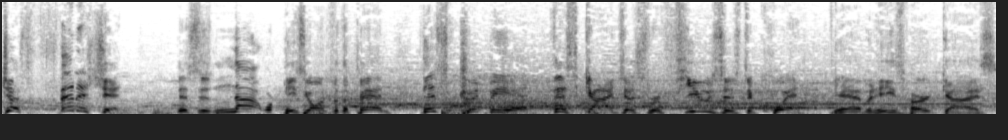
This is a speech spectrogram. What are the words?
Just finish it. This is not. He's going for the pin. This could be it. This guy just refuses to quit. Yeah, but he's hurt, guys.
